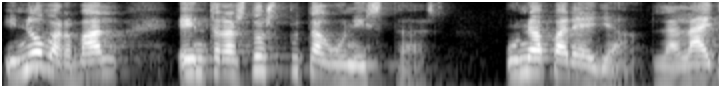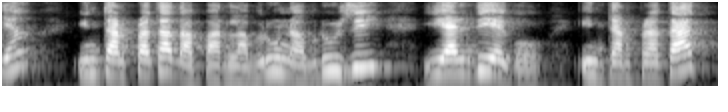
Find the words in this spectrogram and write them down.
i no verbal entre els dos protagonistes, una parella, la Laia, interpretada per la Bruna Brusi, i el Diego, interpretat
